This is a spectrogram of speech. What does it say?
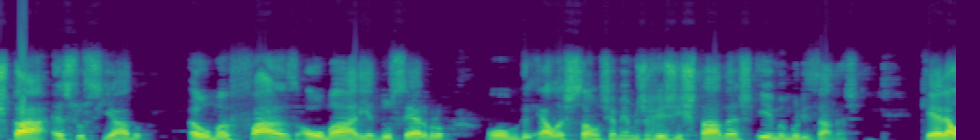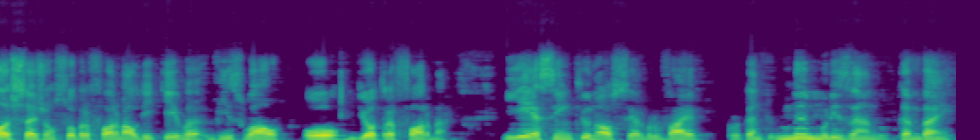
está associado a uma fase ou uma área do cérebro onde elas são, chamemos, registadas e memorizadas. Quer elas sejam sob a forma auditiva, visual ou de outra forma. E é assim que o nosso cérebro vai portanto, memorizando também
